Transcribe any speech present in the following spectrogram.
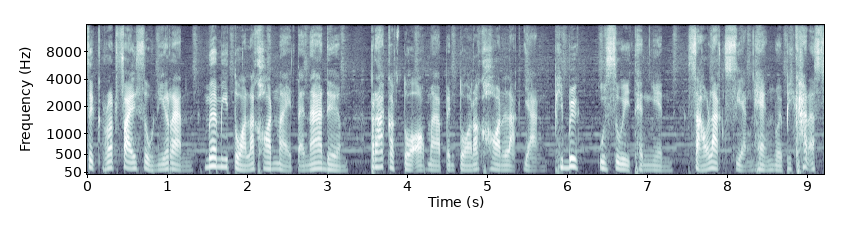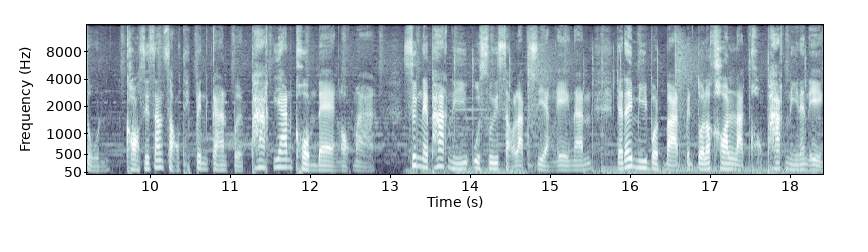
ศึกรถไฟสู่นิรันด์เมื่อมีตัวละครใหม่แต่หน้าเดิม ปรากฏตัวออกมาเป็นตัวละครหลักอย่างพิบึกอุซุยเทนเงินสาวหลักเสียงแห่งหน่วยพิฆาตอสูรของซีซั่น2 ที่เป็นการเปิดภาคย่านโคมแดงออกมา ซึ่งในภาคนี้อุซุยเสาหลักเสียงเองนั้น จะได้มีบทบาทเป็นตัวละครหลักของภาคนี้นั่นเอง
